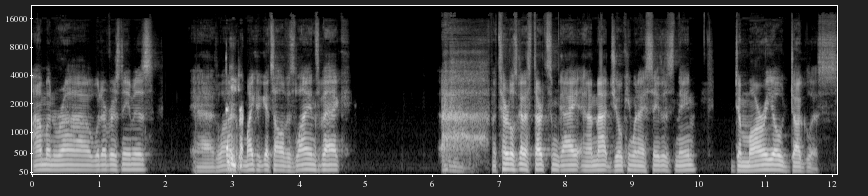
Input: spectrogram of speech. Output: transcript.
Amon Ra, whatever his name is. Uh, Lion, Micah gets all of his lions back. but Turtle's got to start some guy, and I'm not joking when I say this name, Demario Douglas.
